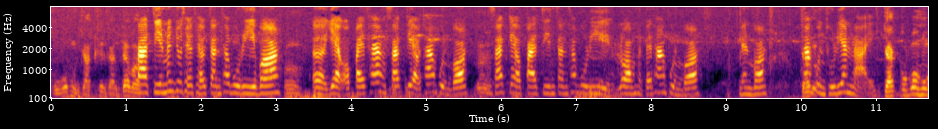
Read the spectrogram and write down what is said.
กูว่าหูจักคือกันแต่ว่าปลาจีนมันอยู่แถวแถวๆจันทบุรีบ่อืม เออแยกออกไปทางสักแก้วทางพุ่นบ่เออสักแก้วปลาจีนจันทบุรีลองขึ้นไปทางพุ่นบ่แม่นบ่จัทากงพุ่นทุเรียนหลาย จักกูบ่หู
